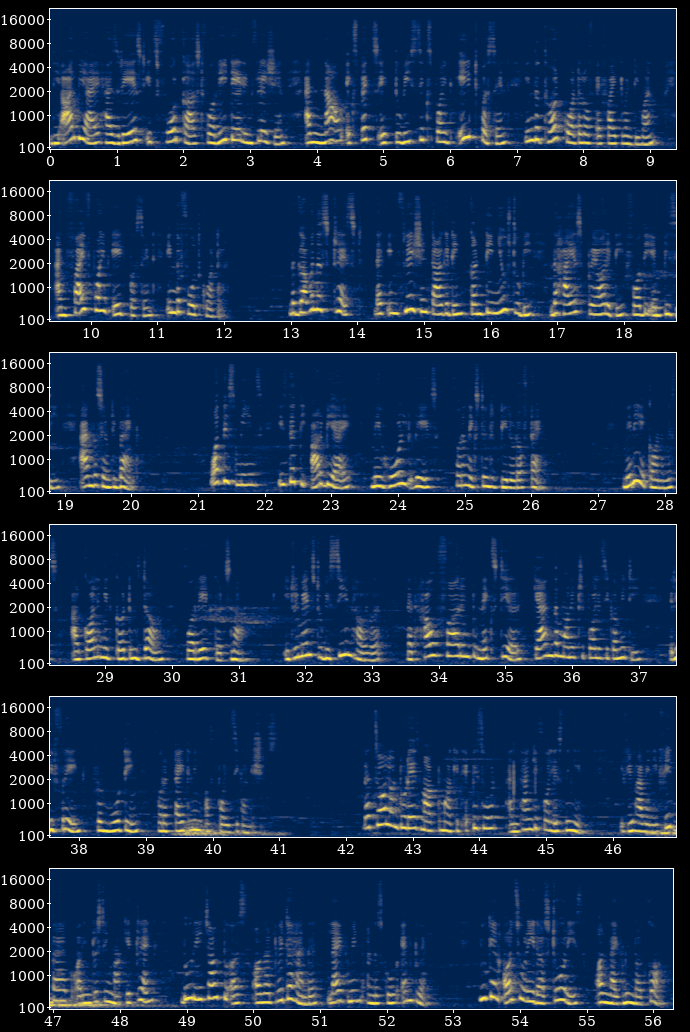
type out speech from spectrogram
The RBI has raised its forecast for retail inflation and now expects it to be 6.8% in the third quarter of FY21 and 5.8% in the fourth quarter. The governor stressed that inflation targeting continues to be the highest priority for the MPC and the central bank. What this means is that the RBI may hold rates for an extended period of time. Many economists are calling it curtains down for rate cuts now. It remains to be seen, however, that how far into next year can the Monetary Policy Committee refrain from voting for a tightening of policy conditions. That's all on today's Mark to Market episode, and thank you for listening in. If you have any feedback or interesting market trend, do reach out to us on our Twitter handle livemint underscore m2m. You can also read our stories on livemint.com.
